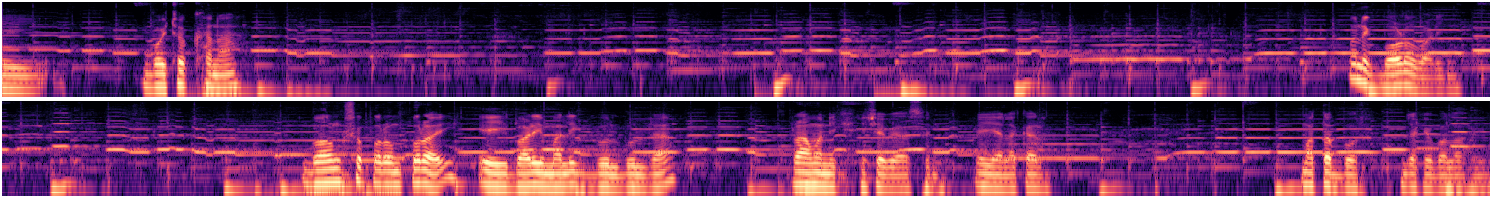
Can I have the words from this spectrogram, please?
এই বৈঠকখানা। অনেক বড় বাড়ি। বংশ পরম্পরায় এই বাড়ি মালিক বুলবুলরা প্রামাণিক হিসেবে আছেন এই এলাকার মাতাব্বর, যাকে বলা হয়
